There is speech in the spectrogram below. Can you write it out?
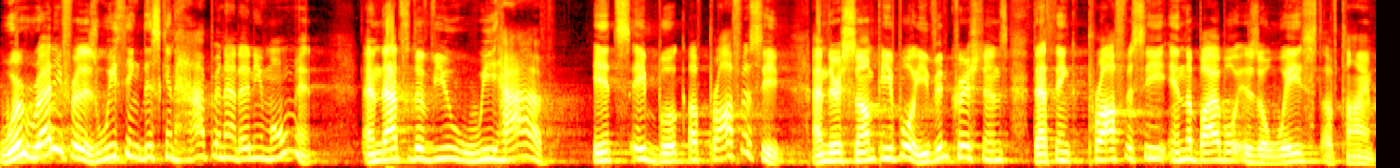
We're ready for this. We think this can happen at any moment. And that's the view we have. It's a book of prophecy. And there's some people, even Christians, that think prophecy in the Bible is a waste of time.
